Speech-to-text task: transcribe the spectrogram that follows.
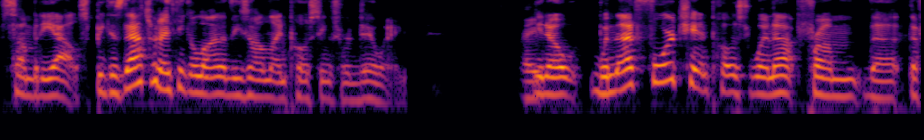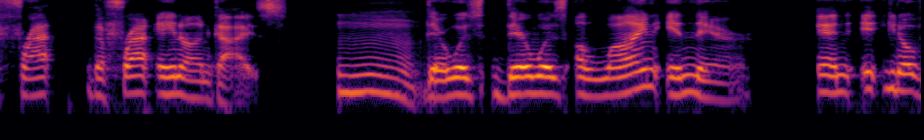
somebody else because that's what I think a lot of these online postings were doing. Right. You know, when that 4chan post went up from the the frat the frat anon guys, Mm. there was there was a line in there and it you know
